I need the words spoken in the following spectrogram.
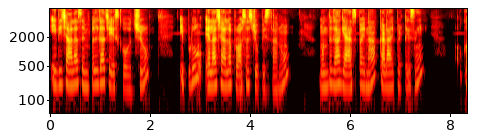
ఇది చాలా సింపుల్గా చేసుకోవచ్చు. ఇప్పుడు ఎలా చేయాలో ప్రాసెస్ చూపిస్తాను. ముందుగా గ్యాస్ పైన కడాయి పెట్టేసి ఒక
